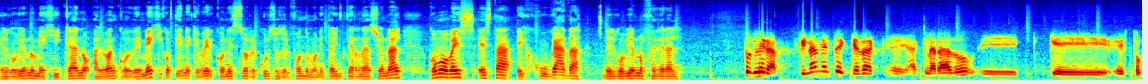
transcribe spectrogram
el gobierno mexicano al Banco de México. Tiene que ver con estos recursos del Fondo Monetario Internacional. ¿Cómo ves esta eh, jugada del gobierno federal? Pues mira, finalmente queda eh, aclarado eh, que esto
